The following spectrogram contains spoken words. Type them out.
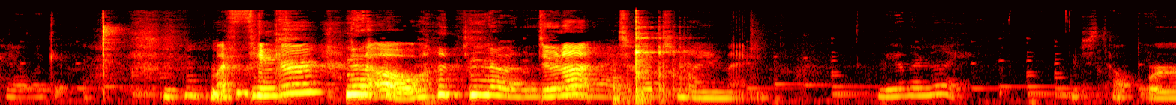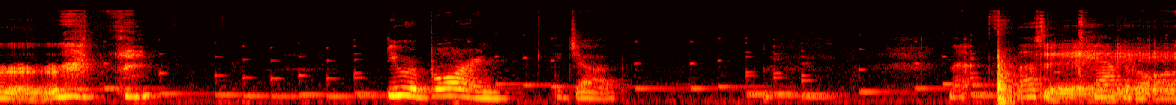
Can I lick it? My finger? No. no. Do not knife. touch my knife. The other knife. I just helped it. Bird. You were born. Good job. That's, that's a capital R.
